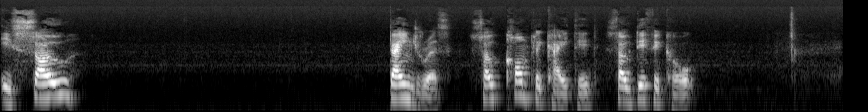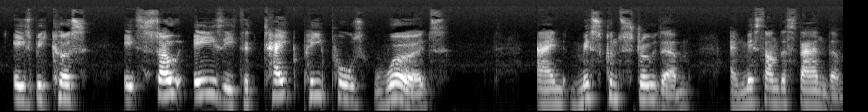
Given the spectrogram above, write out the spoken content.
is so dangerous, so complicated, so difficult is because it's so easy to take people's words and misconstrue them and misunderstand them.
